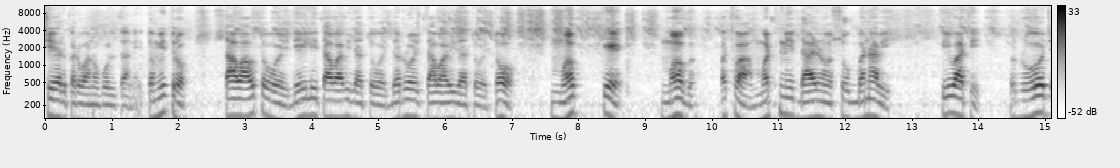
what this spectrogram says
શેર કરવાનું ભૂલતા નહીં. તો મિત્રો, તાવ આવતો હોય ડેઈલી તાવ આવી જતો હોય, દરરોજ તાવ આવી જતો હોય, તો મગ કે મગ અથવા મઠની દાળનો સૂપ બનાવી પીવાથી રોજ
